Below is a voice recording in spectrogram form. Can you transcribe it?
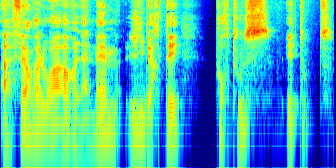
à faire valoir la même liberté pour tous et toutes.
